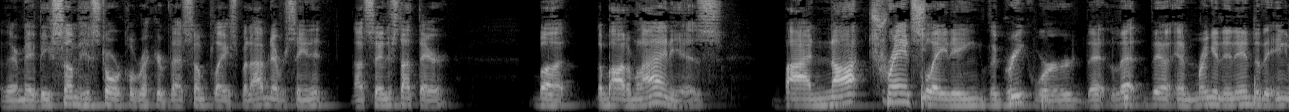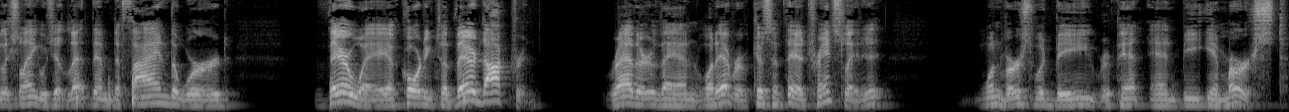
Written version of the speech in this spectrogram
There may be some historical record of that someplace, but I've never seen it. Not saying it's not there. But the bottom line is by not translating the Greek word that let them and bringing it into the English language, it let them define the word their way according to their doctrine rather than whatever. Because if they had translated it, one verse would be repent and be immersed,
